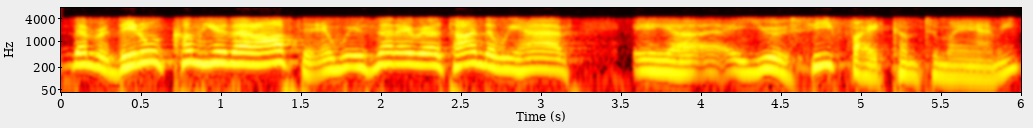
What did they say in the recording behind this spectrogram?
Remember, they don't come here that often, and it's not every other time that we have a, uh, a UFC fight come to Miami.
